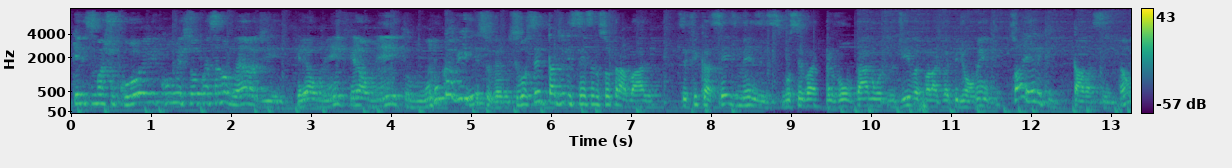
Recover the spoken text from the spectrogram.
que ele se machucou e começou com essa novela de querer aumento, querer aumento. Eu nunca vi isso, velho. Se você tá de licença no seu trabalho, você fica seis meses, você vai voltar no outro dia e vai falar que vai pedir um aumento? Só ele que tava assim. Então,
